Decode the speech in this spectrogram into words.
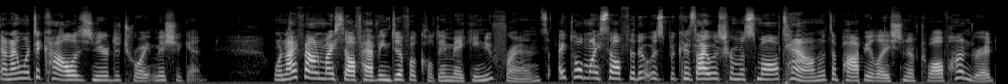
and I went to college near Detroit, Michigan. When I found myself having difficulty making new friends, I told myself that it was because I was from a small town with a population of 1,200,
